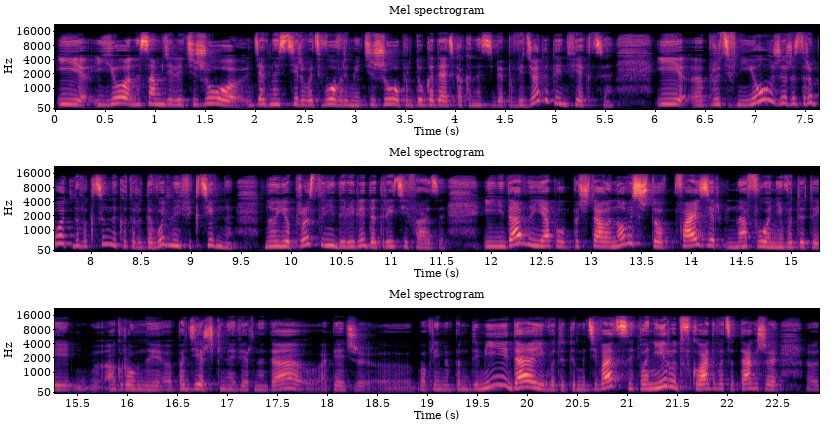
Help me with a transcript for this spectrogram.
и ее на самом деле тяжело диагностировать вовремя, тяжело предугадать, как она себя поведет, эта инфекция. И э, против нее уже разработана вакцина, которая довольно эффективна, но ее просто не довели до третьей фазы. И недавно я почитала новость, что Pfizer на фоне вот этой огромной поддержки, наверное, да, опять же, э, во время пандемии, да, и вот этой мотивации, планирует вкладываться так также, э,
